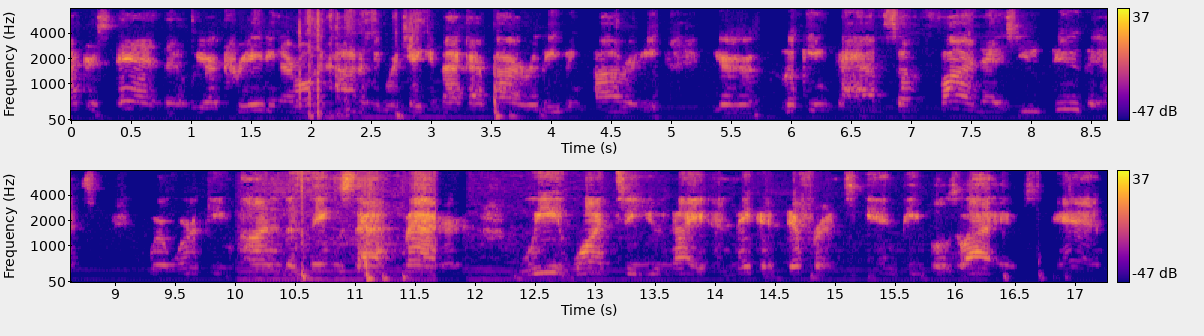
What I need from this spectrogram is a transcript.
understand that we are creating our own economy. We're taking back our power, relieving poverty. You're looking to have some fun as you do this. We're working on the things that matter. We want to unite and make a difference in people's lives. And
